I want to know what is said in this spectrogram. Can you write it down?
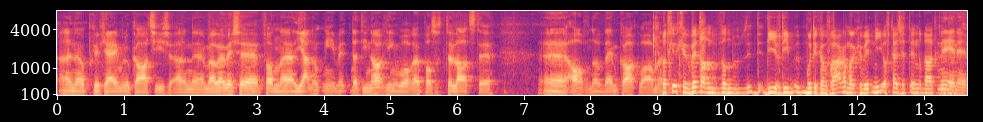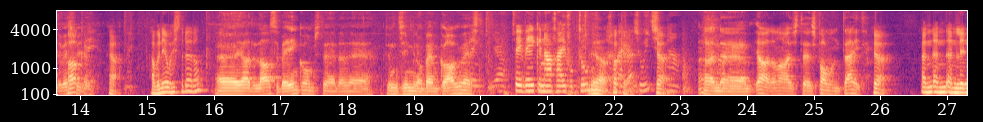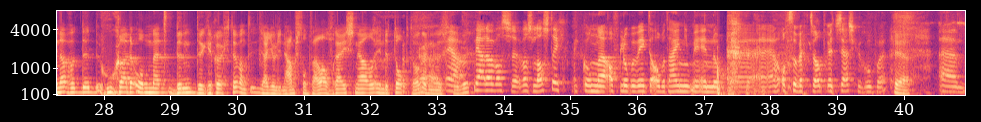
En op geheime locaties. En, eh, maar wij wisten van eh, Jan ook niet dat die naar ging worden. Pas de laatste eh, avond dat we bij elkaar kwamen. Want je, je weet dan van die of die moeten gaan vragen, maar je weet niet of dat ze het inderdaad kunnen Nee, doen. nee, dat wisten we Oké, niet. Ja. En wanneer je dat dan? Eh, ja, de laatste bijeenkomst, dat, toen zijn we nog bij elkaar geweest. Ja, twee weken na 5 oktober. Ja. volgens mij, Oké. hè, zoiets. Ja. Ja. En eh, ja, daarna is het een spannende tijd. Ja. En, en, en Linda, de- hoe gaat het om met de, de geruchten? Want ja, jullie naam stond wel al vrij snel in de top, toch? In, eh, Ja, ja, dat was, eh, was lastig. Ik kon eh, afgelopen week de Albert Heijn niet meer in op, of er werd wel prinses geroepen. ja. Ehm,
